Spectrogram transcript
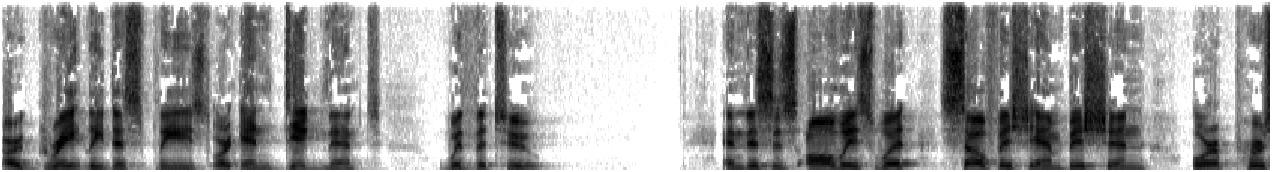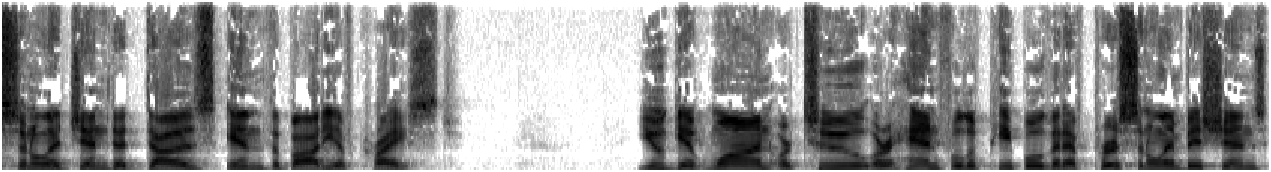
are greatly displeased or indignant with the two. And this is always what selfish ambition or a personal agenda does in the body of Christ. You get one or two or a handful of people that have personal ambitions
